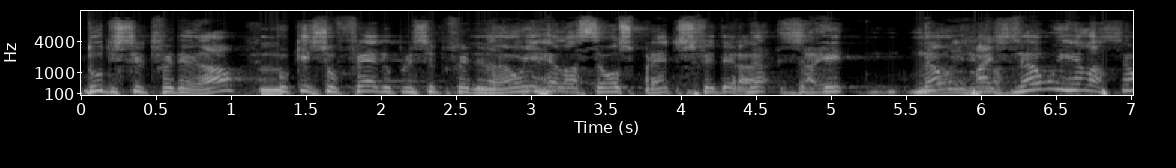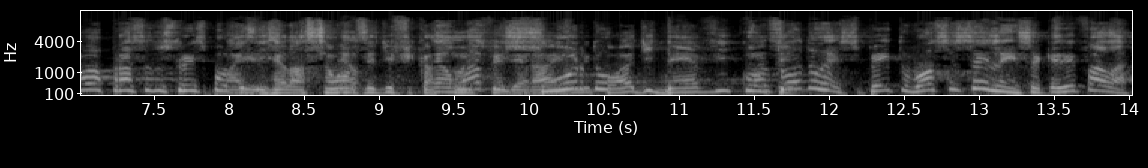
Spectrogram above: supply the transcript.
do Distrito Federal, porque isso fere o princípio federal. Não em relação aos prédios federais. Não, não mas não em relação à Praça dos Três Poderes. Mas em relação às edificações é um absurdo, federais, pode e deve Com todo respeito, Vossa Excelência, querer falar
